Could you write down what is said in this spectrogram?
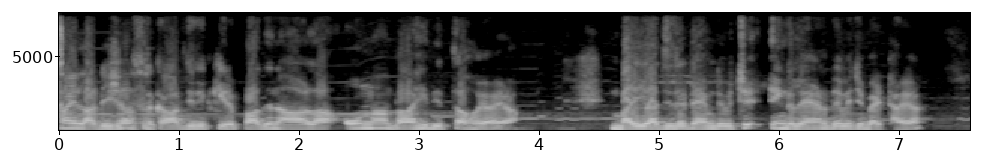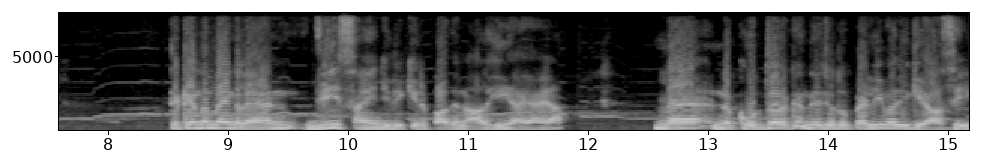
ਸਾਈਂ ਲਾਡੀ ਸ਼ਾਹ ਸਰਕਾਰ ਜੀ ਦੀ ਕਿਰਪਾ ਦੇ ਨਾਲ ਆ, ਉਹਨਾਂ ਦਾ ਹੀ ਦਿੱਤਾ ਹੋਇਆ ਆ। ਬਾਈ ਅੱਜ ਦੇ ਟਾਈਮ ਦੇ ਵਿੱਚ ਇੰਗਲੈਂਡ ਦੇ ਵਿੱਚ ਬੈਠਾ ਆ। ਤੇ ਕਹਿੰਦਾ ਮੈਂ ਇੰਗਲੈਂਡ ਵੀ ਸਾਈਂ ਜੀ ਦੀ ਕਿਰਪਾ ਦੇ ਨਾਲ ਹੀ ਆਇਆ ਆ। ਮੈਂ ਨਕੋਦਰ ਕਹਿੰਦੇ ਜਦੋਂ ਪਹਿਲੀ ਵਾਰੀ ਗਿਆ ਸੀ,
